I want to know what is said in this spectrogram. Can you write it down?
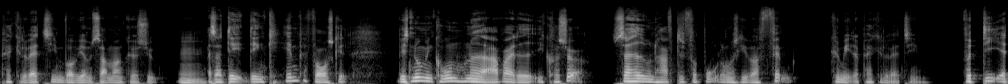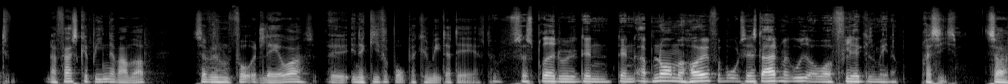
per kilowatt-time, hvor vi om sommeren kører 7. Mm. Altså, det, det er en kæmpe forskel. Hvis nu min kone hun havde arbejdet i Korsør, så havde hun haft et forbrug, der måske var 5 km per kilowatt-time. Fordi at når først kabinen er varmet op, så vil hun få et lavere øh, energiforbrug per kilometer derefter. Så spreder du det den, den abnorme høje forbrug til at starte med ud over flere kilometer. Præcis. Så,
